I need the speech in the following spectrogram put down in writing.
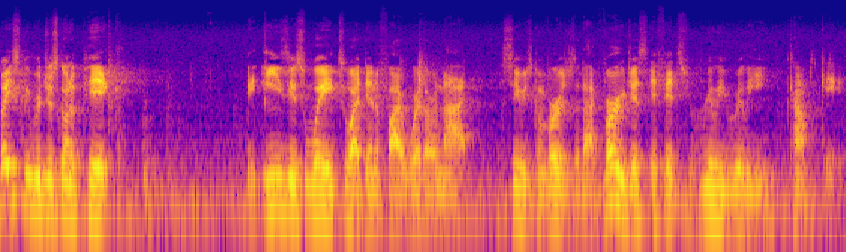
basically we're just going to pick the easiest way to identify whether or not a series converges or diverges if it's really, really complicated.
